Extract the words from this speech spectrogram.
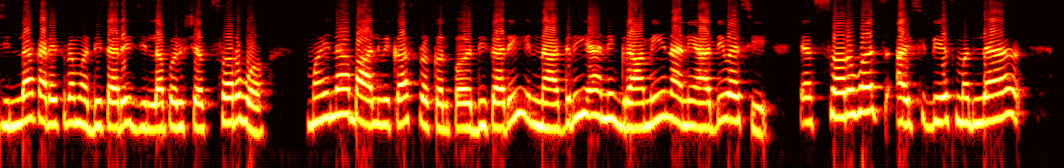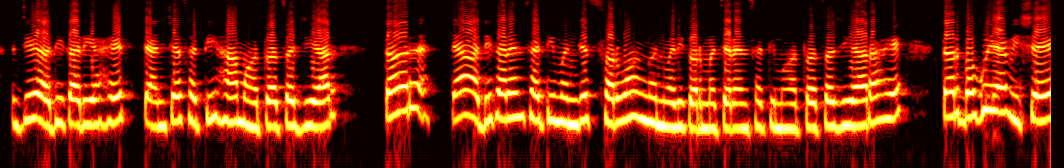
जिल्हा कार्यक्रम अधिकारी जिल्हा परिषद सर्व महिला बाल विकास प्रकल्प अधिकारी नागरी आणि ग्रामीण आणि आदिवासी या सर्वच आय सी डी एसमधल्या जे अधिकारी आहेत त्यांच्यासाठी हा महत्त्वाचा जी आर तर त्या अधिकाऱ्यांसाठी म्हणजे सर्व अंगणवाडी कर्मचाऱ्यांसाठी महत्त्वाचा जी आर आहे. तर बघूया विषय.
